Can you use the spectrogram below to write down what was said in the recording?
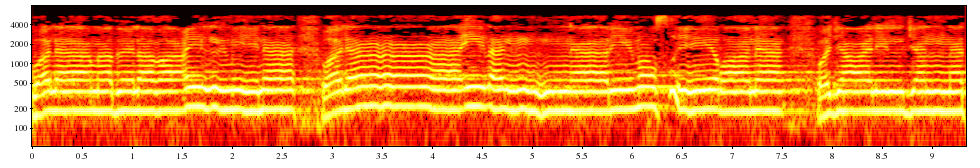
ولا مبلغ علمنا ولا إلى النار مصيرنا واجعل الجنة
